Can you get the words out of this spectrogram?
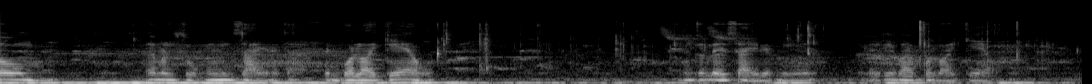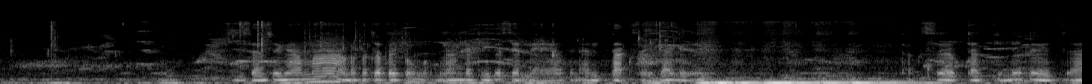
ต้มให้มันสุกให้มันใสนะจ๊ะเป็นบัวลอยแก้ว มันก็เลยใส่แบบนี้เลยเรียกว่าบัวลอยแก้ว สีสันสวยงามมาก แล้วก็จะไปต้มน้ำกะทิก็เสร็จแล้ว เป็นอันตักเสิร์ฟได้เลย ตักเสิร์ฟตักกินได้เลยจ้า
